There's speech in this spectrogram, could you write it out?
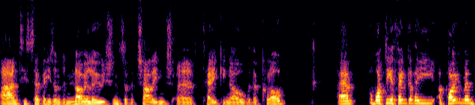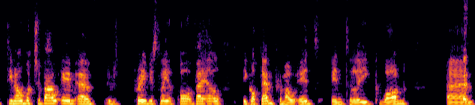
and he said that he's under no illusions of the challenge of taking over the club. Um, what do you think of the appointment? Do you know much about him? Uh, it was previously at Port Vale. He got them promoted into League One um,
